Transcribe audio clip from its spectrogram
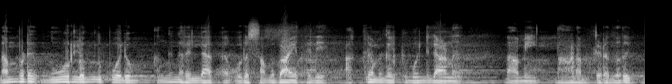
നമ്മുടെ നൂറിലൊന്നു പോലും അംഗങ്ങളില്ലാത്ത ഒരു സമുദായത്തിലെ അക്രമികൾക്ക് മുന്നിലാണ് നാം ഈ നാണം കിടന്നത്.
